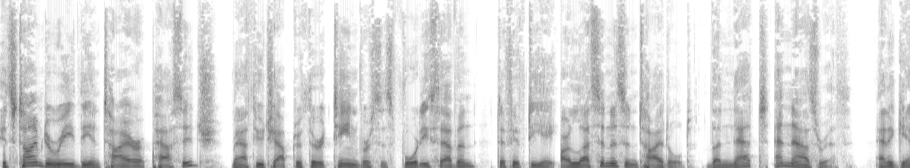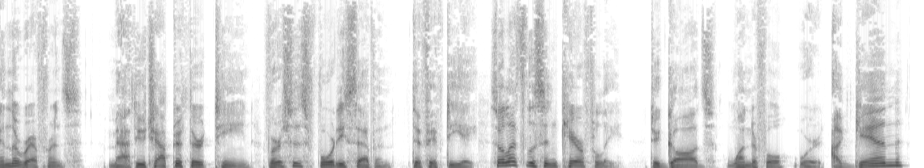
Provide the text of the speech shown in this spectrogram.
It's time to read the entire passage, Matthew chapter 13, verses 47 to 58. Our lesson is entitled, The Net and Nazareth. And again, the reference, Matthew chapter 13, verses 47 to 58. So let's listen carefully to God's wonderful word. Again,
